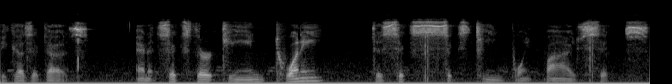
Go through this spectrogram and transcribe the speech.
Because it does. And it's 613.20 to 616.56.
